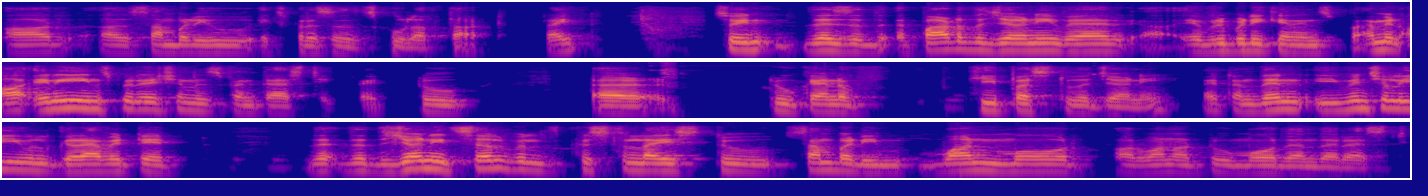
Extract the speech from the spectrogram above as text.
or uh, somebody who expresses a school of thought, right? So in, there's a, a, part of the journey where everybody can inspire. I mean, any inspiration is fantastic, right? To uh, to kind of keep us to the journey, right? And then eventually you will gravitate. The, the, journey itself will crystallize to somebody one more or one or two more than the rest,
